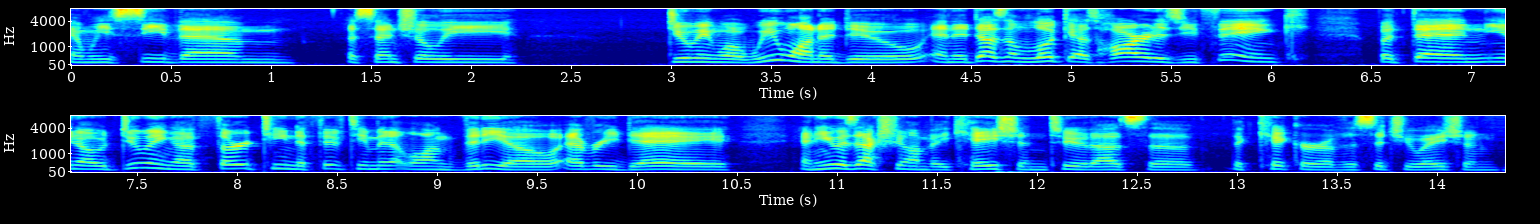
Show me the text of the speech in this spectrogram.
and we see them essentially doing what we want to do. And it doesn't look as hard as you think but then you know doing a 13 to 15 minute long video every day. And he was actually on vacation too. That's the the kicker of the situation.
